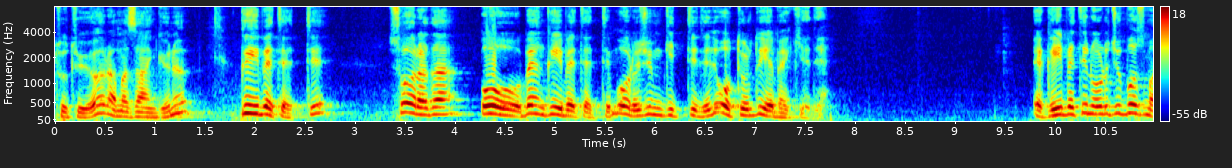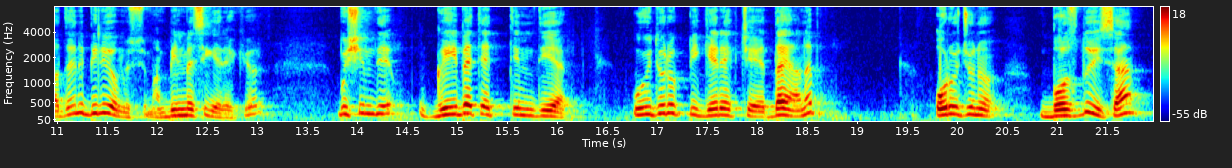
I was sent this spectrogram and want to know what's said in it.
tutuyor Ramazan günü. Gıybet etti. Sonra da o ben gıybet ettim, orucum gitti dedi, oturdu yemek yedi. E gıybetin orucu bozmadığını biliyor Müslüman, bilmesi gerekiyor. Bu şimdi gıybet ettim diye uyduruk bir gerekçeye dayanıp orucunu bozduysa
